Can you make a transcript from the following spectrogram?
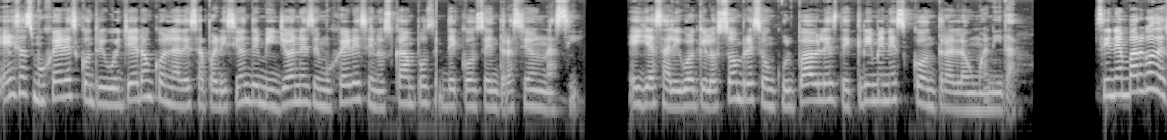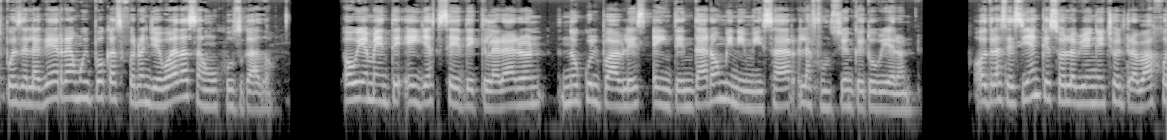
Esas mujeres contribuyeron con la desaparición de millones de mujeres en los campos de concentración nazi. Ellas, al igual que los hombres, son culpables de crímenes contra la humanidad. Sin embargo, después de la guerra, muy pocas fueron llevadas a un juzgado. Obviamente, ellas se declararon no culpables e intentaron minimizar la función que tuvieron. Otras decían que solo habían hecho el trabajo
